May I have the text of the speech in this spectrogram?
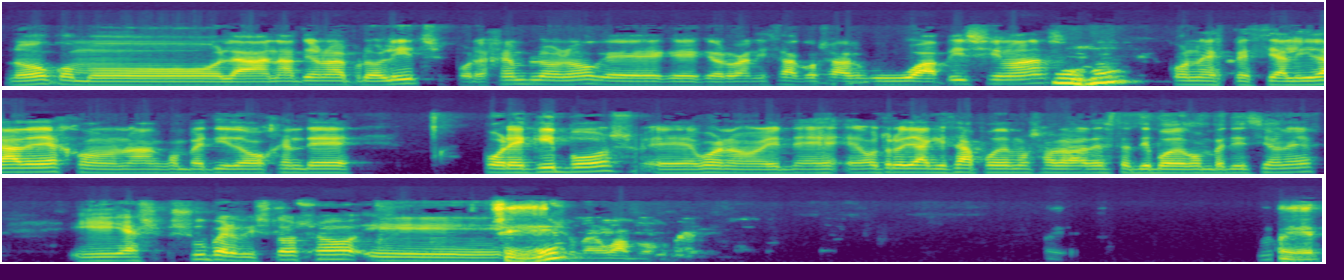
¿no? Como la National Pro League, por ejemplo, ¿no? Que, que, que organiza cosas guapísimas, uh -huh. con especialidades, con, han competido gente por equipos. Eh, bueno, eh, otro día quizás podemos hablar de este tipo de competiciones y es súper vistoso y sí. súper guapo. Muy bien.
